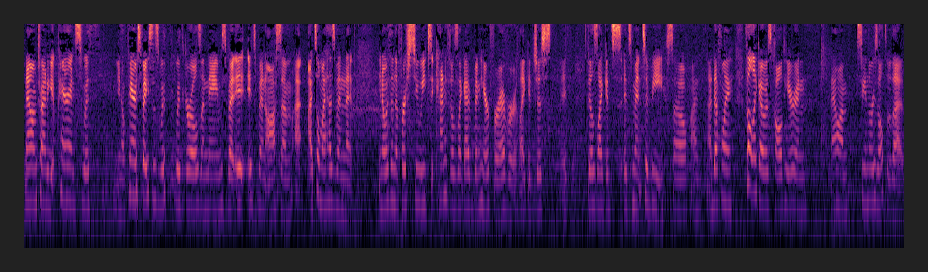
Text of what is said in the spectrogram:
now I'm trying to get parents with you know parents' faces with with girls and names. But it, has been awesome. I, I told my husband that you know within the first two weeks, it kind of feels like I've been here forever. Like it just it feels like it's it's meant to be. So I, I definitely felt like I was called here, and now I'm seeing the result of that.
